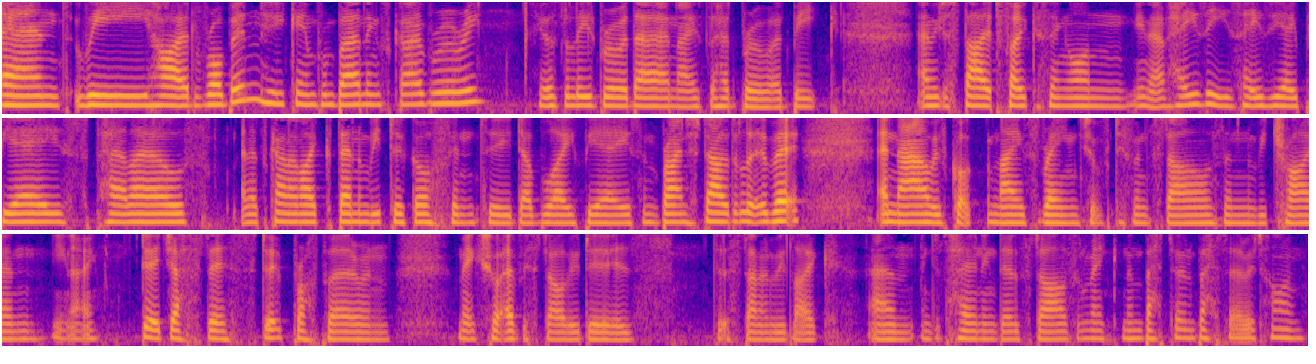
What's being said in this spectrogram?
And we hired Robin, who came from Burning Sky Brewery. He was the lead brewer there, and now he's the head brewer at Beak. And we just started focusing on you know hazies, hazy IPAs, pale ales, and it's kind of like then we took off into double IPAs and branched out a little bit, and now we've got a nice range of different styles, and we try and you know do it justice, do it proper, and make sure every style we do is to the standard we like, um, and just honing those styles and making them better and better every time.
